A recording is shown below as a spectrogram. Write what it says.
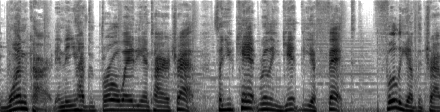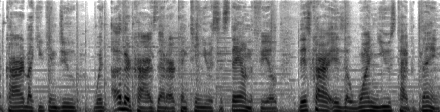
one card, and then you have to throw away the entire trap. So you can't really get the effect fully of the trap card like you can do with other cards that are continuous and stay on the field. This card is a one use type of thing,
